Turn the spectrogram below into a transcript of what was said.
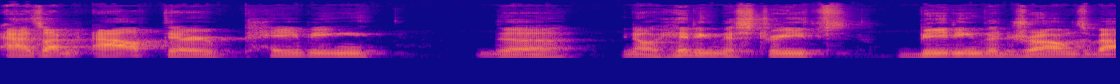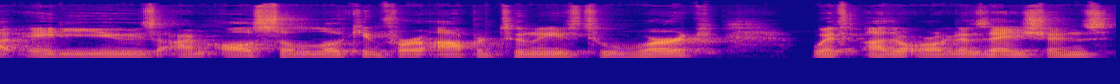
as I'm out there paving the, you know, hitting the streets, beating the drums about ADUs, I'm also looking for opportunities to work with other organizations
